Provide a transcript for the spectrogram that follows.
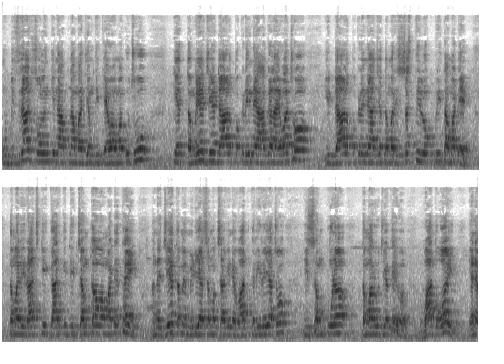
હું બિજરાજ સોલંકીના આપના માધ્યમથી કહેવા માગું છું કે તમે જે ડાળ પકડીને આગળ આવ્યા છો એ ડાળ પકડીને આજે તમારી સસ્તી લોકપ્રિયતા માટે, તમારી રાજકીય કારકિર્દી ચમકાવવા માટે થઈ અને જે તમે મીડિયા સમક્ષ આવીને વાત કરી રહ્યા છો એ સંપૂર્ણ તમારું જે કંઈ વાત હોય એને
